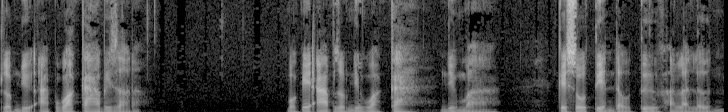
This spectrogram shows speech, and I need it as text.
giống như app Waka bây giờ đó. Một cái app giống như Waka nhưng mà cái số tiền đầu tư khá là lớn.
